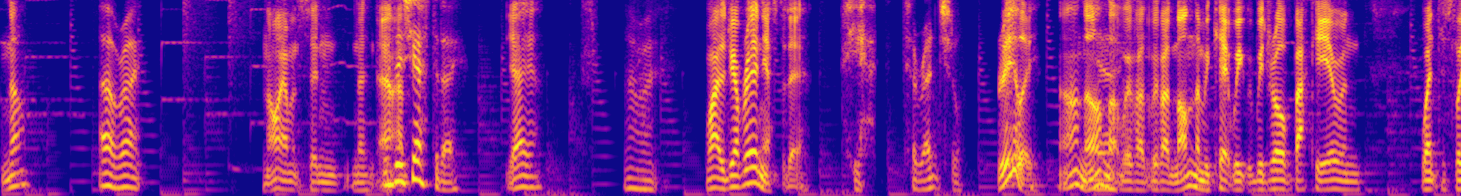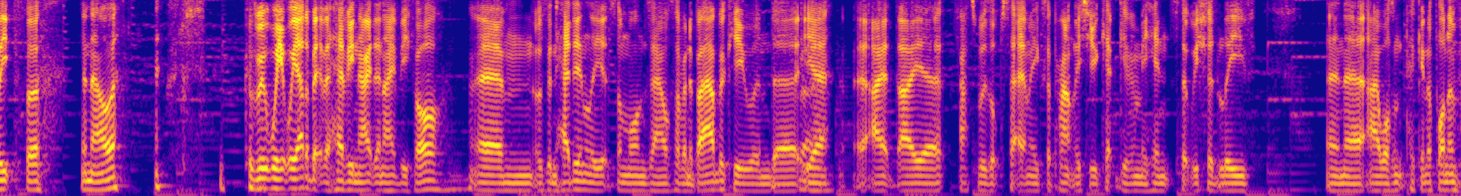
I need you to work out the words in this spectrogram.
No, Oh right. no, I haven't seen. No, uh, Was this yesterday? Yeah, yeah. All right. Why did you have rain yesterday? Yeah. Torrential. Really? Oh no, Yeah. not, we've had we've had none. Then we came, we we drove back here and went to sleep for an hour because we, we we had a bit of a heavy night the night before. Um, I was in Headingley at someone's house having a barbecue, and uh, Right. yeah, I I uh, Fatima was upset at me because apparently she kept giving me hints that we should leave, and uh, I wasn't picking up on them.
